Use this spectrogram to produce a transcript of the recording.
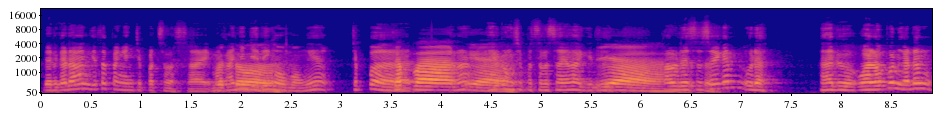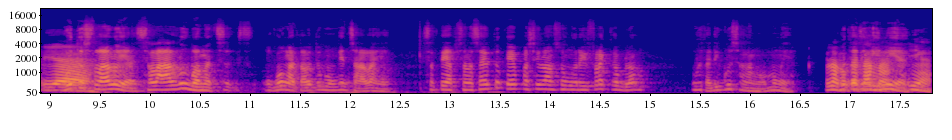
dan kadang kan kita pengen cepat selesai makanya Betul. jadi ngomongnya cepet Cepet, karena iya. ayo dong cepet selesai lah gitu Iya. kalau udah selesai kan udah aduh walaupun kadang Iya. gue tuh selalu ya selalu banget gue nggak tahu itu mungkin salah ya setiap selesai tuh kayak pasti langsung reflect ke belakang oh tadi gue salah ngomong ya gua tadi sama. ini ya Iya.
